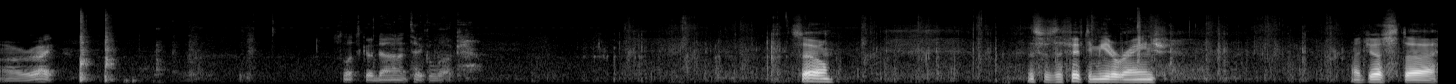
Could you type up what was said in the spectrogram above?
All right. So let's go down and take a look. So this is a 50 meter range. I just uh,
